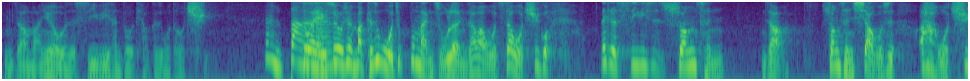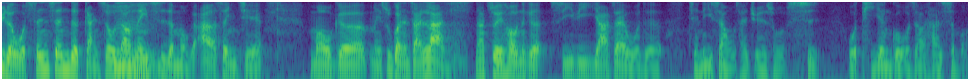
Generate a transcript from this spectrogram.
你知道吗？因为我的 CV 很多条，可是我都有去。那很棒啊。对，所以我就很棒。可是我就不满足了，你知道吗？我知道我去过。那个 CV 是双层，你知道，双层效果是啊，我去了，我深深的感受到那一次的某个阿尔摄影节，嗯、某个美术馆的展览，那最后那个 CV 压在我的简历上，我才觉得说是我体验过，我知道它是什么，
